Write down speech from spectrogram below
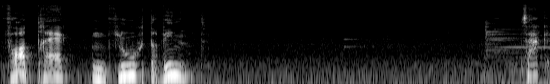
Fortträgt ein Fluch der Wind. Zack.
